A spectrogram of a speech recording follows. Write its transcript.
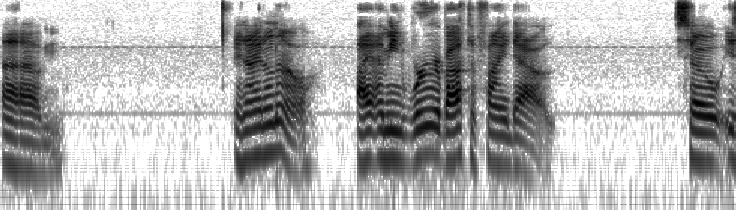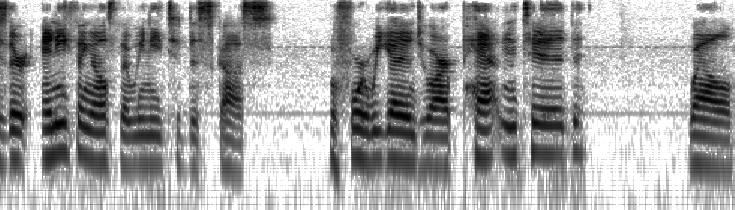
Um, and I don't know. I, I mean, we're about to find out. So, is there anything else that we need to discuss before we get into our patented? Well,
